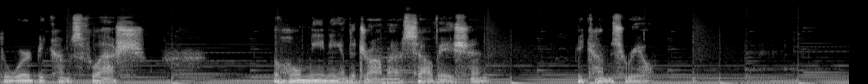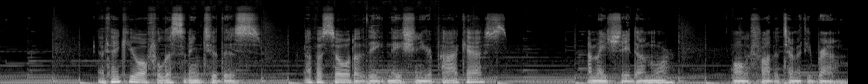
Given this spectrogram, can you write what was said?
the word becomes flesh. The whole meaning of the drama of salvation becomes real. And thank you all for listening to this episode of the Ignatian Year podcast. I'm H.J. Dunmore, along with Father Timothy Brown.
